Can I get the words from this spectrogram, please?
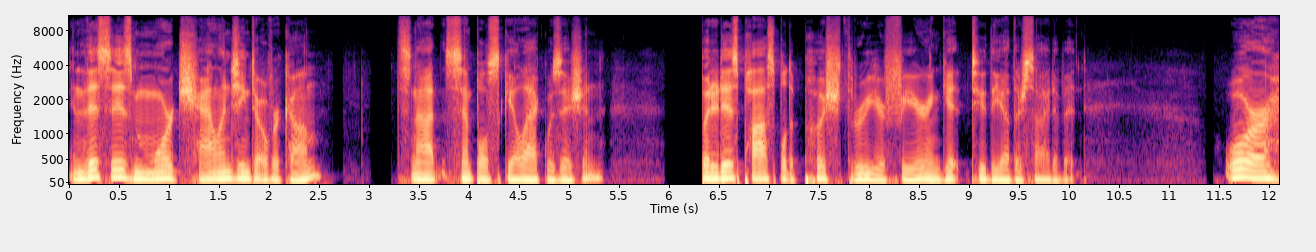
And this is more challenging to overcome. It's not simple skill acquisition, but it is possible to push through your fear and get to the other side of it. Or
